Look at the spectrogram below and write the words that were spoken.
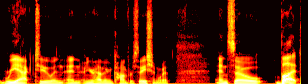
react to and, and you're having a conversation with. And so, but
